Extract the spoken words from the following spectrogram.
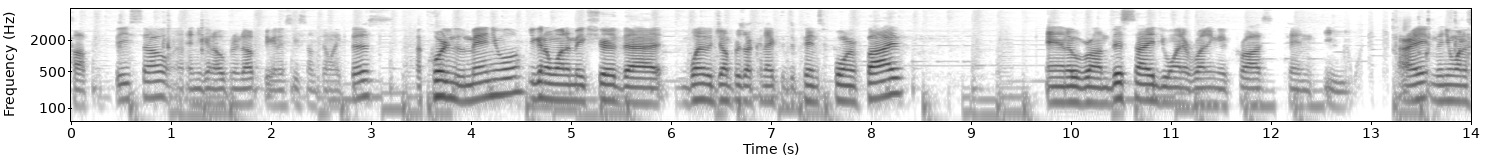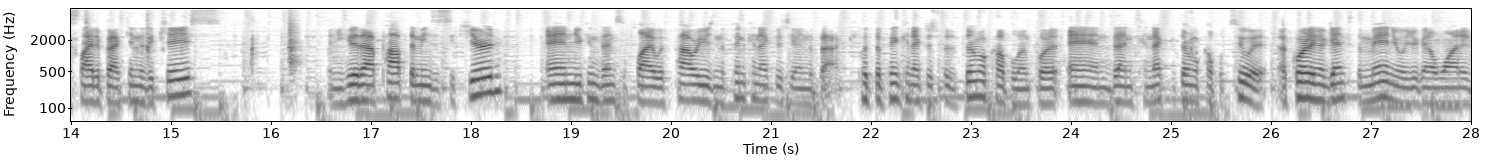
Pop the face out, and you're going to open it up, you're going to see something like this. According to the manual, you're going to want to make sure that one of the jumpers are connected to pins 4 and 5, and over on this side, you want it running across pin E. All right, and then you want to slide it back into the case. When you hear that pop, that means it's secured and you can then supply with power using the pin connectors here in the back. Put the pin connectors for the thermocouple input and then connect the thermocouple to it. According again to the manual, you're gonna want it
